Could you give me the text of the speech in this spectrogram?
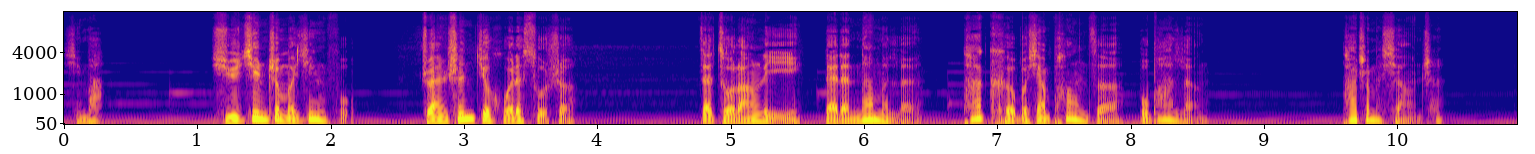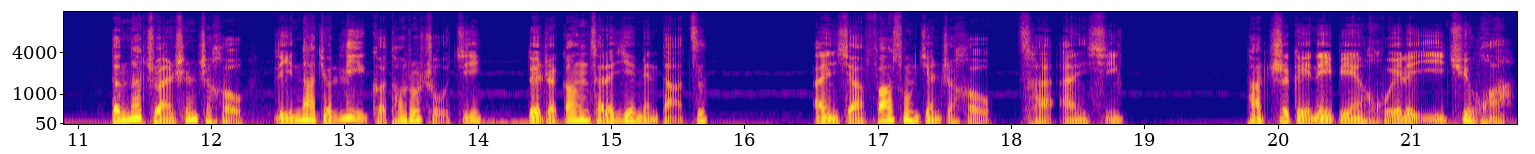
行吧？许静这么应付，转身就回了宿舍。在走廊里待得那么冷，他可不像胖子不怕冷。他这么想着。等他转身之后，李娜就立刻掏出手机，对着刚才的页面打字，按下发送键之后才安心。他只给那边回了一句话：“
